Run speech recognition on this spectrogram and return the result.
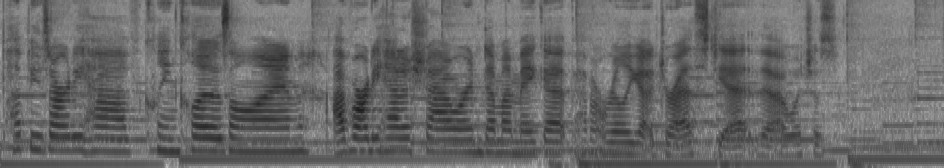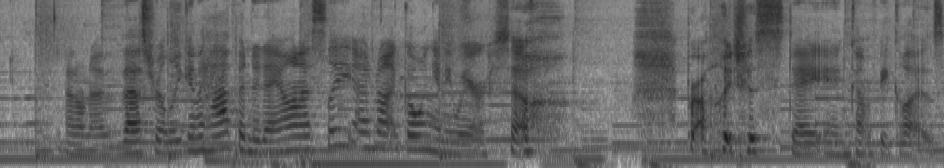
Puppies already have clean clothes on. I've already had a shower and done my makeup. Haven't really got dressed yet though which is I don't know if that's really gonna happen today, honestly. I'm not going anywhere, so probably just stay in comfy clothes.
